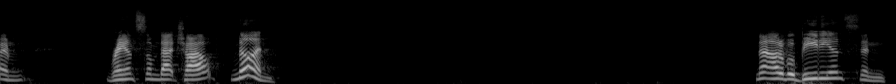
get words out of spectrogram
and ransom that child. None. Now, out of obedience and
